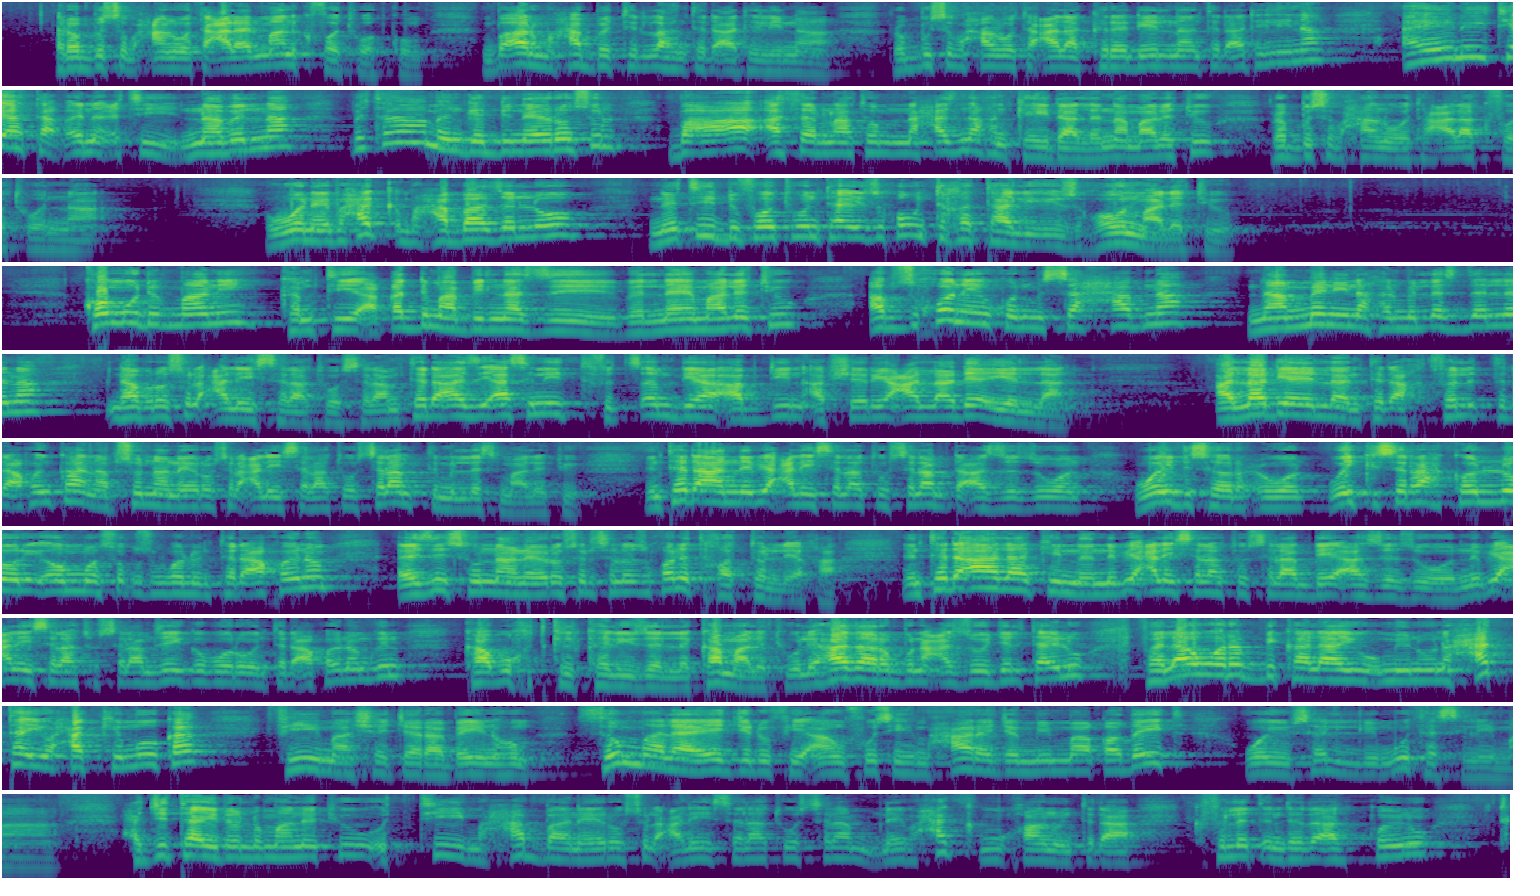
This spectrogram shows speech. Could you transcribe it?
ረቢ ስብሓን ወተላ ድማ ክፈትወኩም እምበኣር መሓበት ላ እተ ደሊና ረቢ ስብሓን ወ ክረድየልና እተ ደሊና ኣየነይቲ ኣታ ቐንዕቲ እናበልና በታ መንገዲ ናይ ረሱል ብኣ ኣሰርናቶም እናሓዝና ክንከይድ ኣለና ማለት እዩ ረቢ ስብሓን ወ ክፈትወና እዎ ናይ ብሓቂ መሓባ ዘለዎ ነቲ ድፈትዎ እንታይ እዩ ዝኸውን ተኸታሊ እዩ ዝኸውን ማለት እዩ ከምኡ ድማ ከምቲ ኣቐድም ኣቢልና ዝበልናዮ ማለት እዩ ኣብ ዝኾነ ይኹን ምሳሓብና ናብ መን ኢና ክንምለስ ዘለና ናብ ረሱል ዓለ ሰላት ወሰላም እተ እዚኣ ስኒ ትፍፀም ድያ ኣብ ዲን ኣብ ሸሪ ኣላድያ የላን ኣላድያ የላን እተ ክትፈልጥ ኮይንካ ናብ ሱና ናይ ረሱል ለ ሰላት ወሰላም ትምለስ ማለት እዩ እንተ ደኣ ነቢ ዓለይሂ ሰላቱ ወሰላም ተኣዘዝዎን ወይ ዝሰርሕዎን ወይ ክስራሕ ከሎ ሪኦሞ ሱቕ ዝበሉ እንተ ደኣ ኮይኖም እዚ ሱና ናይ ረሱል ስለ ዝኾነ ተኸተሎ ኢኻ እንተ ደኣ ላኪን ነቢ ዓለይሂ ሰላቱ ወሰላም ደይኣዘዝዎ ነቢ ዓለይሂ ሰላቱ ወሰላም ዘይገበርዎ እንተ ደኣ ኮይኖም ግን ካብኡ ክትክልከል እዩ ዘለካ ማለት እዩ ወሊሃዛ ረቡና ዓዘ ወጀል እንታይ ኢሉ ፈላ ወረቢካ ላ ዩእሚኑነ ሓታ ዩሓኪሙካ ፊማ ሸጀረ በይነሁም ثመ ላ የጅዱ ፊ ኣንፍስህም ሓረጀ ምማ ቐضይት ወዩሰልሙ ተስሊማ ሕጂ እንታይ እዩ ዘሎ ማለት እዩ እቲ መሓባ ናይ ረሱል ለ ሰላ ሰላም ናይ ብሓቂ ምዃኑ እን ክፍለጥ እን ኮይኑ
